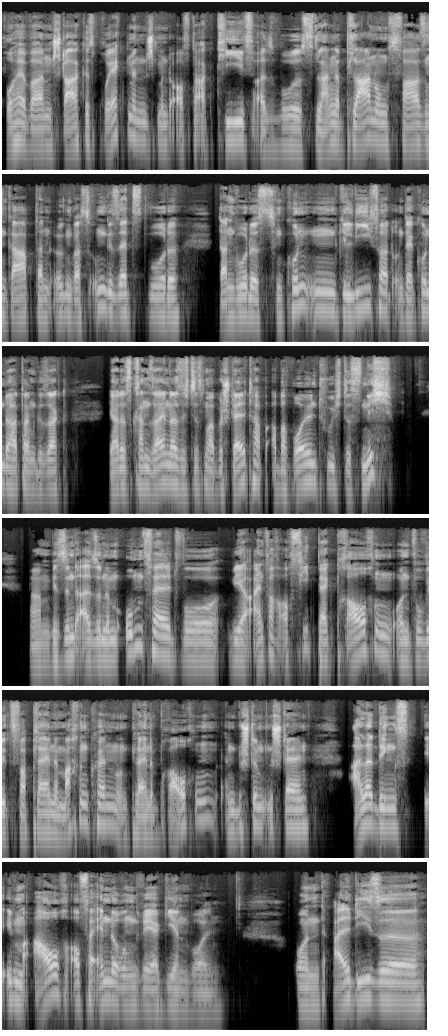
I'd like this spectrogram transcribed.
Vorher war ein starkes Projektmanagement oft aktiv, also wo es lange Planungsphasen gab, dann irgendwas umgesetzt wurde, dann wurde es zum Kunden geliefert und der Kunde hat dann gesagt, ja, das kann sein, dass ich das mal bestellt habe, aber wollen tue ich das nicht. Ähm, wir sind also in einem Umfeld, wo wir einfach auch Feedback brauchen und wo wir zwar Pläne machen können und Pläne brauchen in bestimmten Stellen, allerdings eben auch auf Veränderungen reagieren wollen. Und all diese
